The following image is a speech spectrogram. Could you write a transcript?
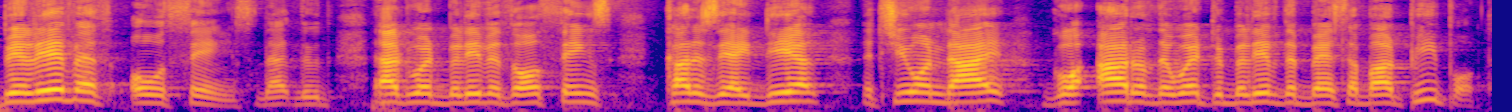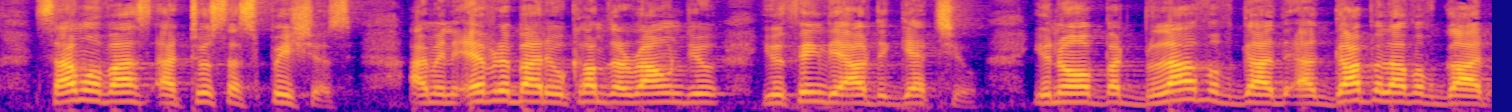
believeth all things. That, that word believeth all things carries the idea that you and I go out of the way to believe the best about people. Some of us are too suspicious. I mean, everybody who comes around you, you think they're out to get you. You know, but love of God, the agape love of God,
